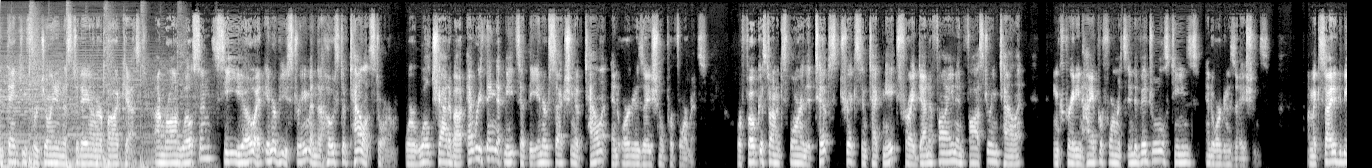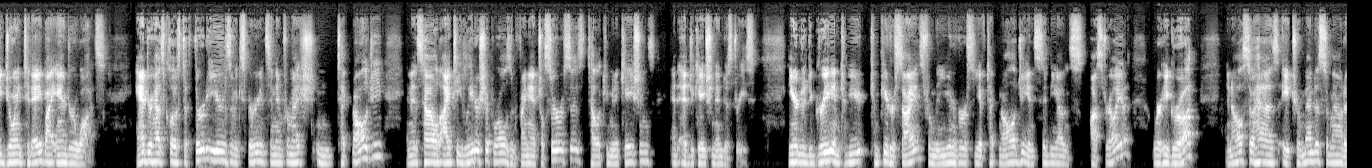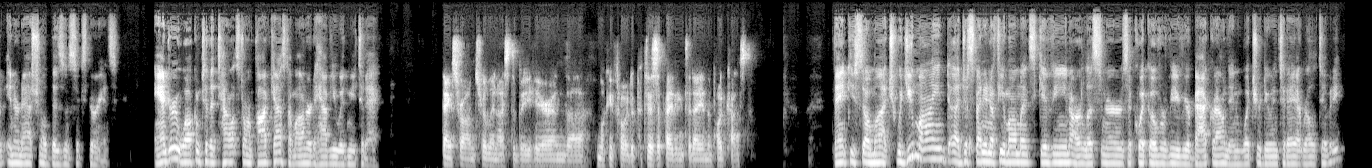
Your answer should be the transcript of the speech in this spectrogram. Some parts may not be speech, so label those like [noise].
and thank you for joining us today on our podcast. I'm Ron Wilson, CEO at InterviewStream and the host of Talent Storm, where we'll chat about everything that meets at the intersection of talent and organizational performance. We're focused on exploring the tips, tricks, and techniques for identifying and fostering talent and creating high performance individuals, teams, and organizations. I'm excited to be joined today by Andrew Watts. Andrew has close to 30 years of experience in information technology and has held IT leadership roles in financial services, telecommunications, and education industries. He earned a degree in computer science from the University of Technology in Sydney, Australia, where he grew up, and also has a tremendous amount of international business experience. Andrew, welcome to the Talent Storm podcast. I'm honored to have you with me today. Thanks, Ron. It's really nice to be here and uh, looking forward to participating today in the podcast. Thank you so much. Would you mind uh, just spending a few moments giving our listeners a quick overview of your background and what you're doing today at Relativity?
